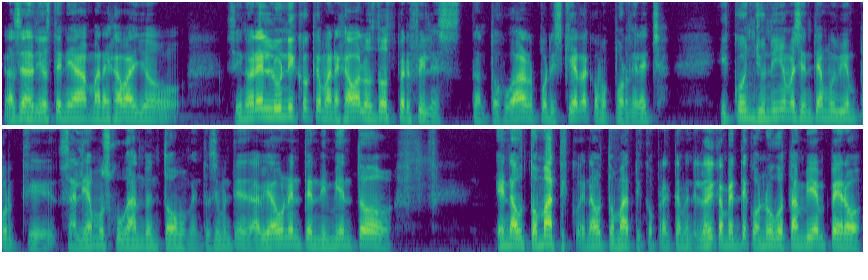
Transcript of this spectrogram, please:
Gracias a Dios tenía, manejaba yo, si no era el único que manejaba los dos perfiles, tanto jugar por izquierda como por derecha. Y con Juninho me sentía muy bien porque salíamos jugando en todo momento. ¿sí me entiendes? Había un entendimiento en automático, en automático prácticamente. Lógicamente con Hugo también, pero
